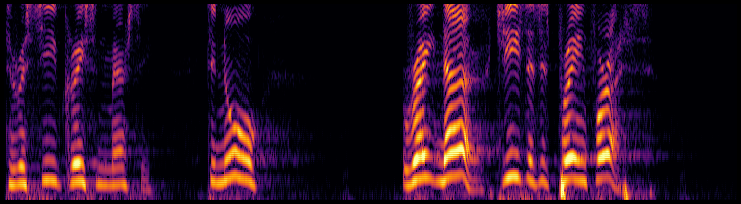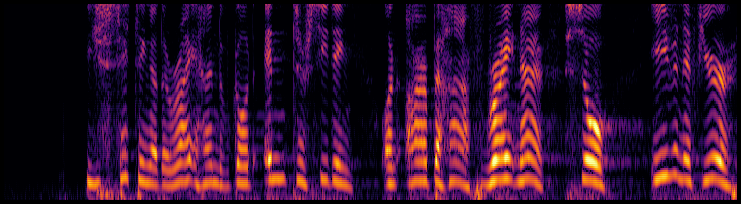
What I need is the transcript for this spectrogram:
To receive grace and mercy. To know right now Jesus is praying for us. He's sitting at the right hand of God, interceding on our behalf right now. So even if you're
